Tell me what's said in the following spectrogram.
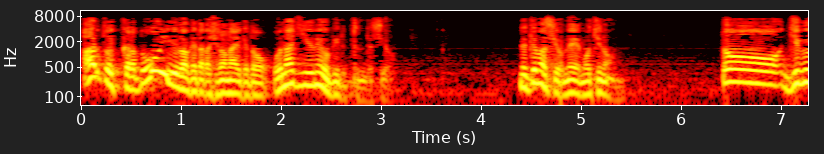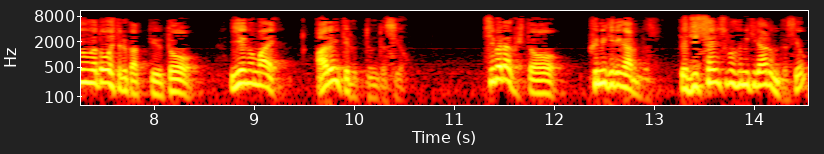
ある時からどういうわけだか知らないけど、同じ夢を見るって言うんですよ。寝てますよね、もちろん。と、自分はどうしてるかっていうと、家の前、歩いてるって言うんですよ。しばらく人、踏切があるんです。いや、実際にその踏切あるんですよ。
